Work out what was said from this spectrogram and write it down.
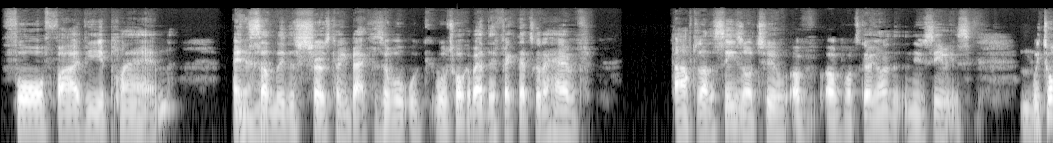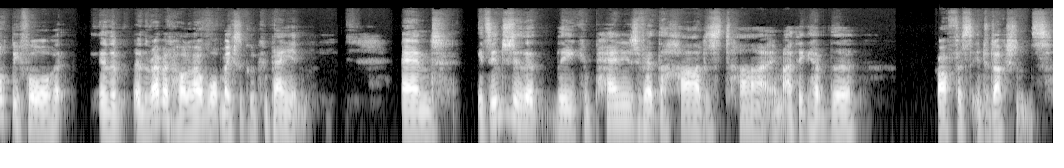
four five year plan, and yeah. suddenly the show's coming back. So we'll, we'll, we'll talk about the effect that's going to have after another season or two of, of what's going on in the new series. Mm. We talked before in the in the rabbit hole about what makes a good companion, and it's interesting that the companions who've had the hardest time, I think, have the roughest introductions.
